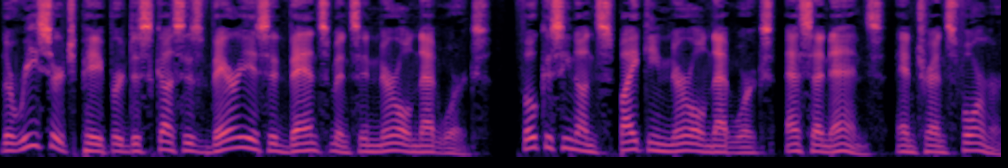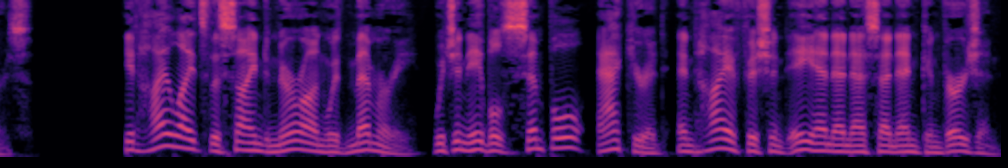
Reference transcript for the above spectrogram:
The research paper discusses various advancements in neural networks, focusing on spiking neural networks, SNNs, and transformers. It highlights the signed neuron with memory, which enables simple, accurate, and high-efficient ANN-SNN conversion.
